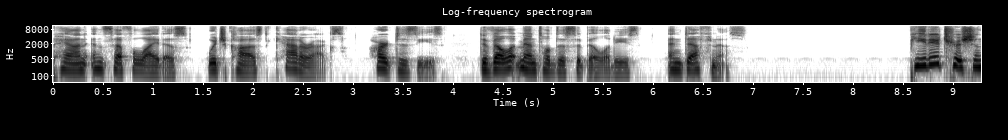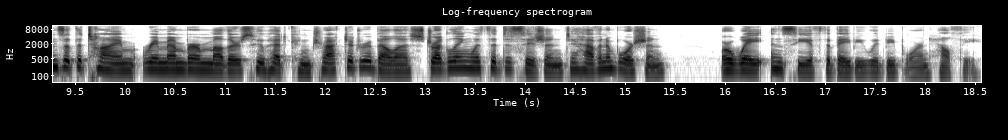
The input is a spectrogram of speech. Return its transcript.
panencephalitis, which caused cataracts, heart disease, developmental disabilities, and deafness. Pediatricians at the time remember mothers who had contracted rubella struggling with the decision to have an abortion or wait and see if the baby would be born healthy.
